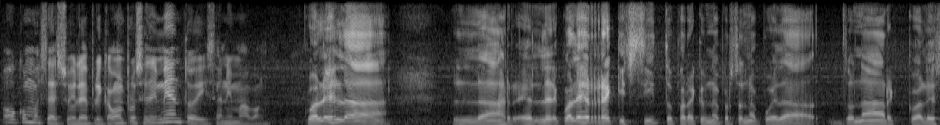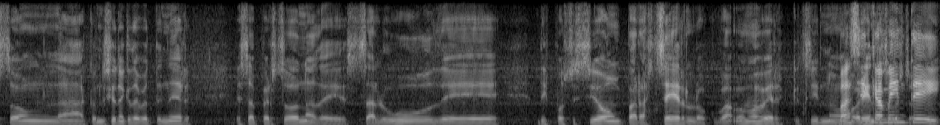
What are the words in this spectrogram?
Oh, ¿cómo es eso? Y le explicamos el procedimiento y se animaban. ¿Cuál es la, cuál es el requisito para que una persona pueda donar? ¿Cuáles son las condiciones que debe tener esa persona de salud, de disposición para hacerlo? Vamos a ver si nos Básicamente,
